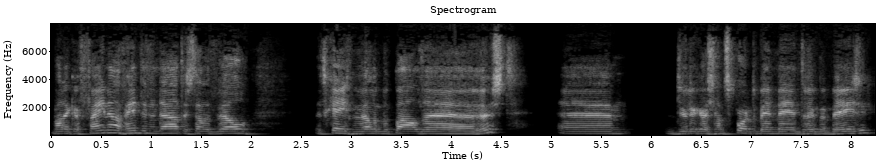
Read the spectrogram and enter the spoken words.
wat ik er fijn aan vind inderdaad, is dat het wel, het geeft me wel een bepaalde rust. Ehm, natuurlijk, als je aan het sporten bent, ben je druk mee bezig.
